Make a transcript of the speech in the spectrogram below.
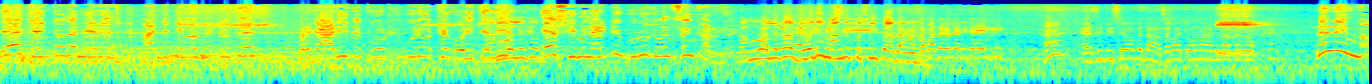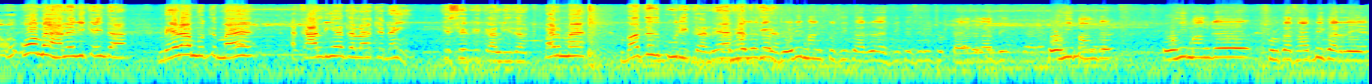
ਤੇ ਇਹ ਜੈਤੋ ਦੇ ਨੇੜੇ 5 ਕਿਲੋਮੀਟਰ ਤੇ ਬਰਗਾੜੀ ਤੇ ਕੋਟਕਪੂਰੇ ਉੱਥੇ ਗੋਲੀ ਚੱਲੀ। ਇਹ ਸਿਮਿਲੈਰਿਟੀ ਗੁਰੂ ਗੋਬਿੰਦ ਸਿੰਘ ਕਰ ਰਿਹਾ ਰਾਮਵਾਲੀ ਸਾਹਿਬ ਜਿਹੜੀ ਮੰਗ ਤੁਸੀਂ ਕਰ ਰਹੇ ਹੋ। ਸਭਾ ਤੱਕ ਲੱਗ ਜਾਏਗੀ? ਹੈ? ਐਸਜੀਪੀਸੀ ਸੇਵਾ ਵਿਧਾਨ ਸਭਾ ਚੋਣਾਂ ਅਗਲਾ ਫਿਰ ਰੁੱਖ ਹੈ? ਨਹੀਂ ਨਹੀਂ ਉਹ ਮੈਂ ਹਲੇ ਨਹੀਂ ਕਹਿੰਦਾ। ਮੇਰਾ ਮੁੱਦ ਮੈਂ ਅਕਾਲੀਆਂ ਦਲਾਂ 'ਚ ਨਹੀਂ ਕਿਸੇ ਵੀ ਅਕਾਲੀ ਦਲ ਪਰ ਮੈਂ ਮਦਦ ਪੂਰੀ ਕਰ ਰਿਹਾ ਜਿਹੜੀ ਮੰਗ ਤੁਸੀਂ ਕਰ ਰਹੇ ਹੋ ਐਸਜੀਪੀਸੀ ਨੂੰ ਛੁਟਕਾਰਾ ਦਿਲਾਉਣ ਦੀ ਉਹੀ ਮੰਗ ਉਹੀ ਮੰਗ ਫੁਲਕਾ ਸਾਹਿਬ ਵੀ ਕਰ ਰਹੇ ਹੈ।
